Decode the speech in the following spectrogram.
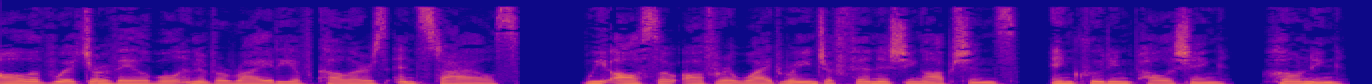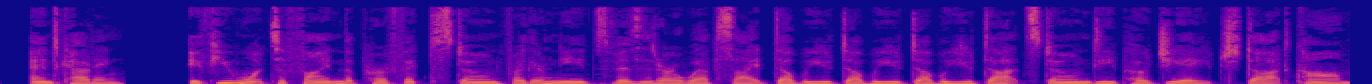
all of which are available in a variety of colors and styles. We also offer a wide range of finishing options, including polishing, honing, and cutting. If you want to find the perfect stone for their needs, visit our website www.stonedepotgh.com.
